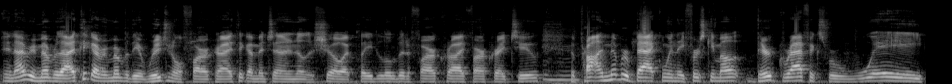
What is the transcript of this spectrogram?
and I remember that. I think I remember the original Far Cry. I think I mentioned on another show. I played a little bit of Far Cry, Far Cry 2. Mm-hmm. The pro- I remember back when they first came out, their graphics were way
